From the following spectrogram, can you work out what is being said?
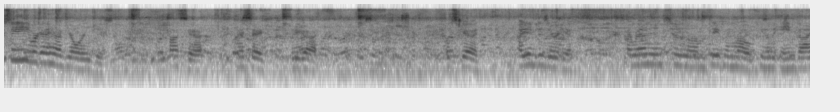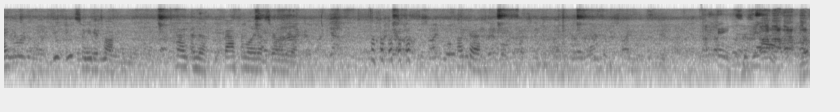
See, we're gonna have your oranges. That's it. Let me see. What do you got? Looks good. I didn't desert you. I ran into um, Dave Monroe, you know, the AIM guy. So we were talking. And, and the bathroom lineups are on there. okay. Hey, Suzuki. Yep.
